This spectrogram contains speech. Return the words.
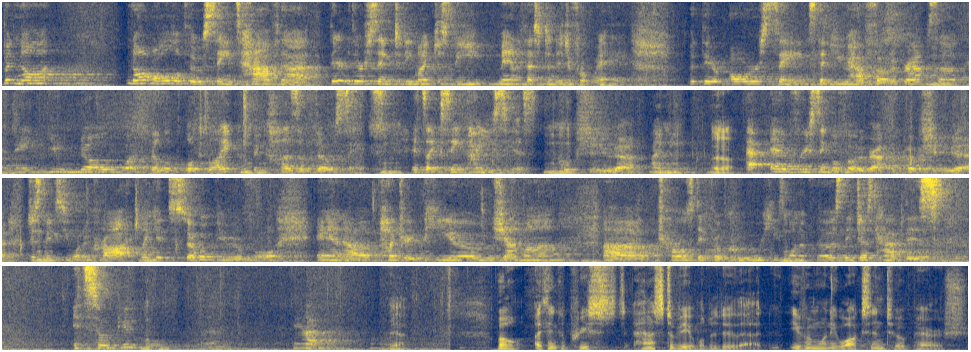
But not not all of those saints have that. Their their sanctity might just be manifest in a different way. But there are saints that you have photographs of, mm. and they you know what Philip looked like mm. because of those saints. Mm. It's like Saint Paisius, mm-hmm. Pope Shenouda. I mm-hmm. mean, Yeah. every single photograph of Pope Shenouda just makes you want to cry. Like it's so beautiful. And uh, Padre Pio, Gemma, uh, Charles de Foucault, he's one mm-hmm. of those. They just have this. It's so beautiful. Yeah. Yeah. Well, I think a priest has to be able to do that, even when he walks into a parish.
